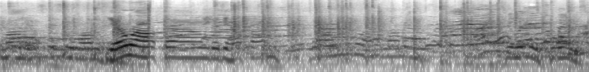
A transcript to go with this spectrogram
You're welcome. Did you have fun? See what your toys.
